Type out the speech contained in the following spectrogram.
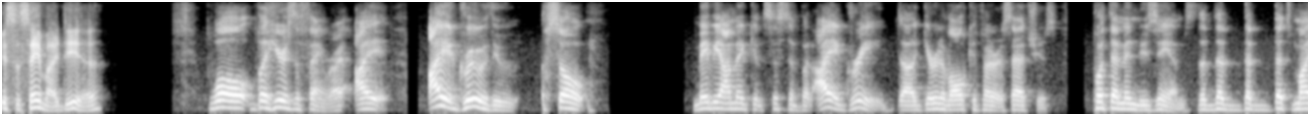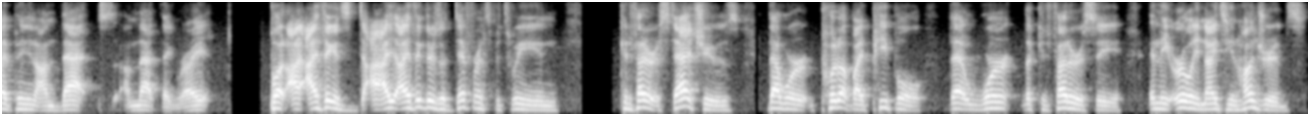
it's the same idea. Well, but here's the thing, right? I I agree with you. So maybe I'm inconsistent, but I agree. Uh, get rid of all Confederate statues, put them in museums. The, the, the, that's my opinion on that on that thing, right? But I, I think it's I, I think there's a difference between Confederate statues that were put up by people that weren't the Confederacy in the early 1900s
